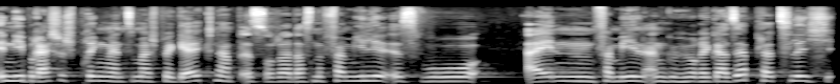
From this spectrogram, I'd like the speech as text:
in die Bresche springen, wenn zum Beispiel Geld knapp ist oder dass eine Familie ist, wo ein Familienangehöriger sehr plötzlich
